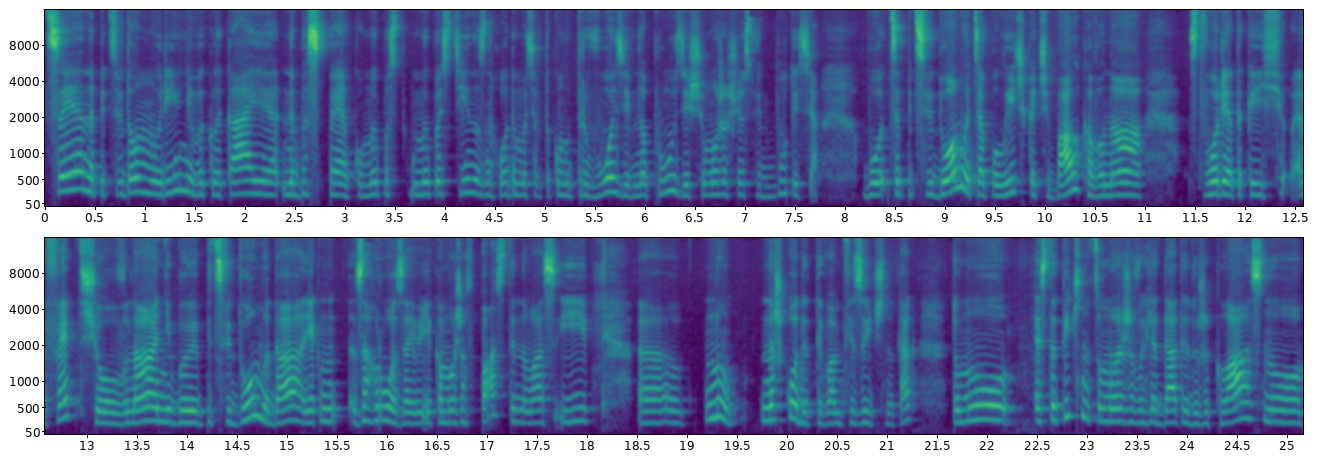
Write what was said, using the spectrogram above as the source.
Це на підсвідомому рівні викликає небезпеку. Ми ми постійно знаходимося в такому тривозі, в напрузі, що може щось відбутися. Бо це підсвідомо, ця поличка чи балка, вона створює такий ефект, що вона ніби підсвідомо, да, як загроза, яка може впасти на вас і е, ну, нашкодити вам фізично. Так? Тому естетично це може виглядати дуже класно,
